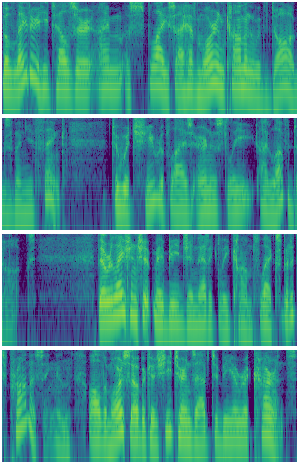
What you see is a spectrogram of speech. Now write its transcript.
though later he tells her, I'm a splice. I have more in common with dogs than you think. To which she replies earnestly, I love dogs. Their relationship may be genetically complex, but it's promising, and all the more so because she turns out to be a recurrence,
